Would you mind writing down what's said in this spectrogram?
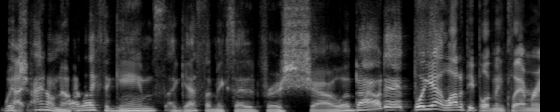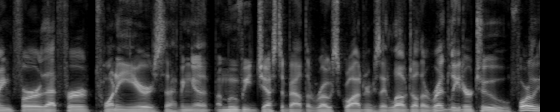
which I don't know. I like the games. I guess I'm excited for a show about it. Well, yeah, a lot of people have been clamoring for that for 20 years, having a, a movie just about the Rogue Squadron because they loved all the Red Leader 2, Four, Le-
